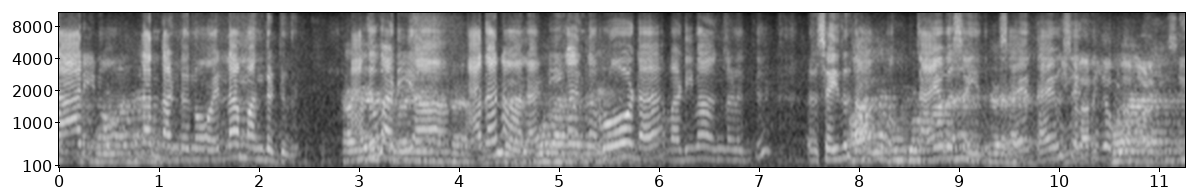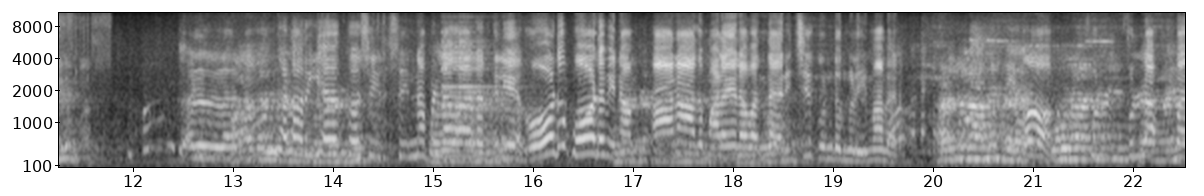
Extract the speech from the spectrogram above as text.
நாரினோ உள்ளந்தண்டுனோ எல்லாம் வந்துட்டுது. அது வழியா அதனால நீங்க இந்த ரோடை வடிவா எங்களுக்கு செய்து தாங்க தயவு செய்து செய- தயவு செய்து. நாங்கள் அறிய சின்ன பிள்ளை காலத்திலே ரோடு போடுவினோம் ஆனா அது மழையில வந்து அரிச்சு குண்டும் குழியுமா வரும் ஓ ஃபுல்லா இப்போ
